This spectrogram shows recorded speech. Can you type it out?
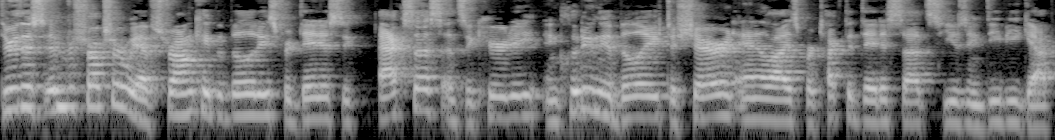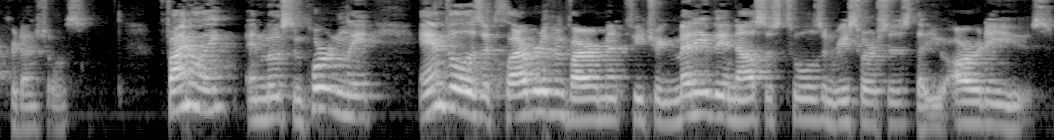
Through this infrastructure, we have strong capabilities for data access and security, including the ability to share and analyze protected data sets using dbGaP credentials. Finally, and most importantly, Anvil is a collaborative environment featuring many of the analysis tools and resources that you already use.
